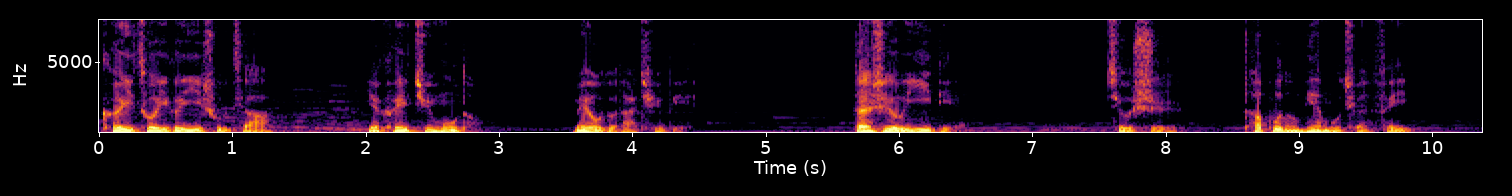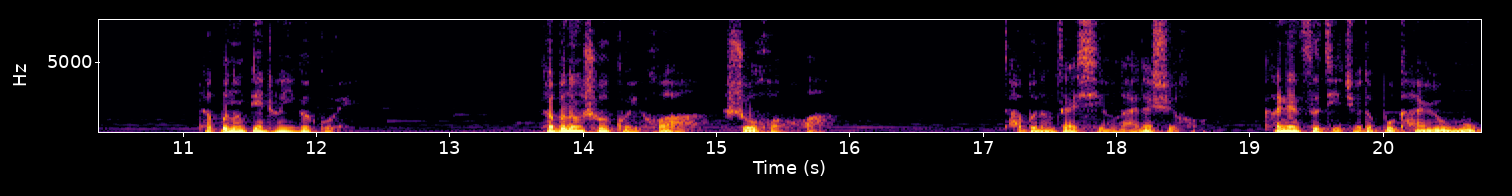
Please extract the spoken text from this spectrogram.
可以做一个艺术家，也可以锯木头，没有多大区别。但是有一点，就是他不能面目全非。他不能变成一个鬼。他不能说鬼话，说谎话。他不能在醒来的时候，看见自己觉得不堪入目。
